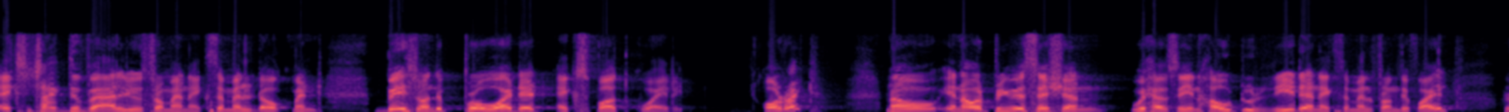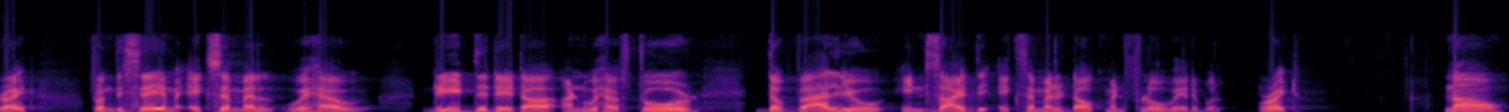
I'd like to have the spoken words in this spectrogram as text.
extract the values from an xml document based on the provided xpath query all right. Now, in our previous session, we have seen how to read an XML from the file, right? From the same XML, we have read the data and we have stored the value inside the XML document flow variable, right? Now,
